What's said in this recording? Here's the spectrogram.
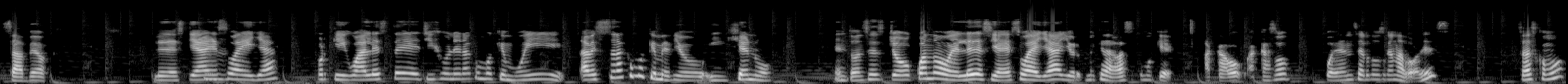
Sabeok. Le decía eso a ella porque igual este Ji-hoon era como que muy, a veces era como que medio ingenuo. Entonces yo cuando él le decía eso a ella, yo me quedaba así como que, ¿acabo, ¿acaso pueden ser dos ganadores? ¿Sabes cómo?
